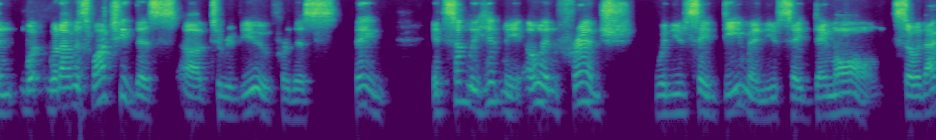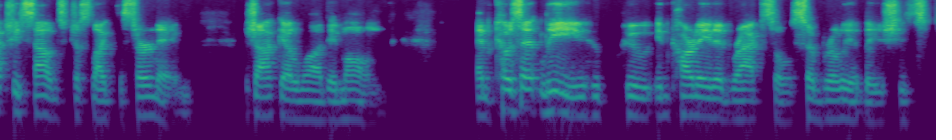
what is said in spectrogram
and what, when i was watching this uh, to review for this thing it suddenly hit me oh in french when you say demon you say démon. So it actually sounds just like the surname jacques Eloi Desmondes and Cosette Lee, who, who incarnated Raxl so brilliantly, she's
